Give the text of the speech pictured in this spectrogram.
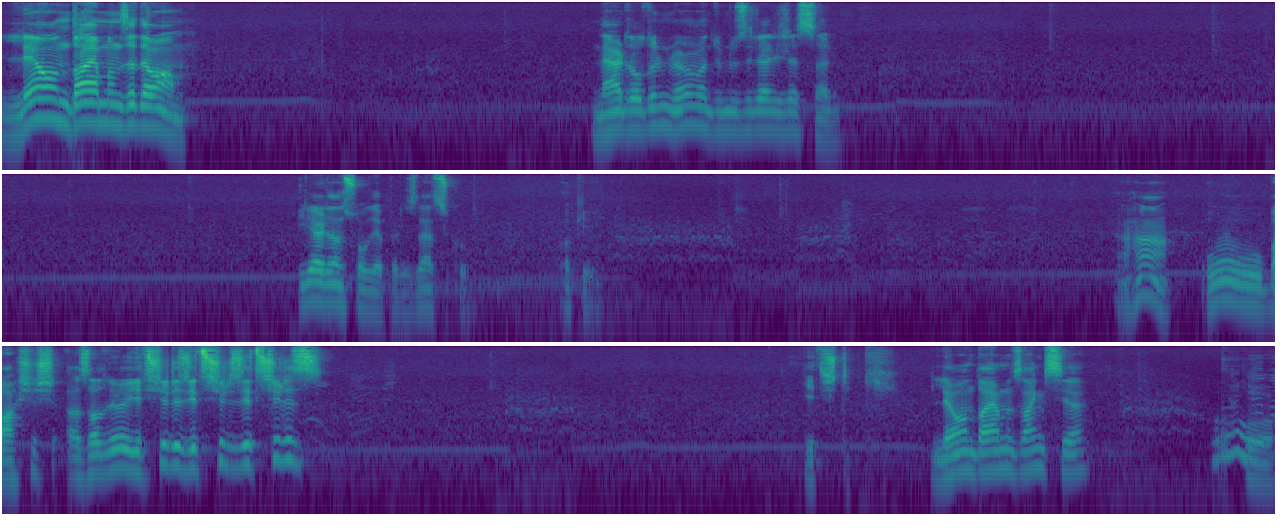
Leon Diamonds'a devam. Nerede olduğunu bilmiyorum ama dümdüz ilerleyeceğiz sanırım. İleriden sol yaparız. That's cool. Okay. Aha. Oo, bahşiş azalıyor. Yetişiriz, yetişiriz, yetişiriz. Yetiştik. Leon Diamonds hangisi ya? Oo.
